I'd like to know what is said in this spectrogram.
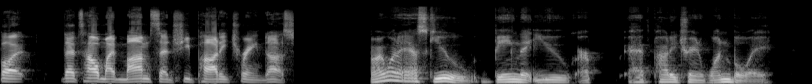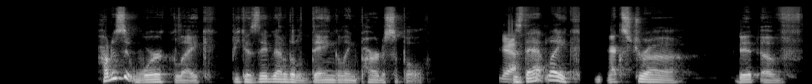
but that's how my mom said she potty trained us. I want to ask you, being that you are have potty trained one boy, how does it work? Like, because they've got a little dangling participle. Yeah. Is that like extra bit of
